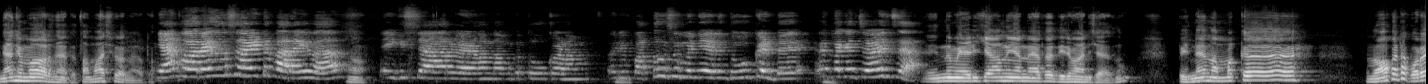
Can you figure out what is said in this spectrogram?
ഞാൻ ചുമ്മാ പറഞ്ഞത് തമാശ പറഞ്ഞു കേട്ടോ ഞാൻ കൊറേ ദിവസമായിട്ട് പറയുവാ എനിക്ക് സ്റ്റാർ വേണം നമുക്ക് തൂക്കണം. ഒരു പത്ത് ദിവസം മുന്നേ തൂക്കണ്ട് എന്നൊക്കെ ചോദിച്ചാ. ഇന്ന് മേടിക്കാമെന്ന് ഞാൻ നേരത്തെ തീരുമാനിച്ചായിരുന്നു. പിന്നെ നമുക്ക് നോക്കട്ടെ കുറേ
